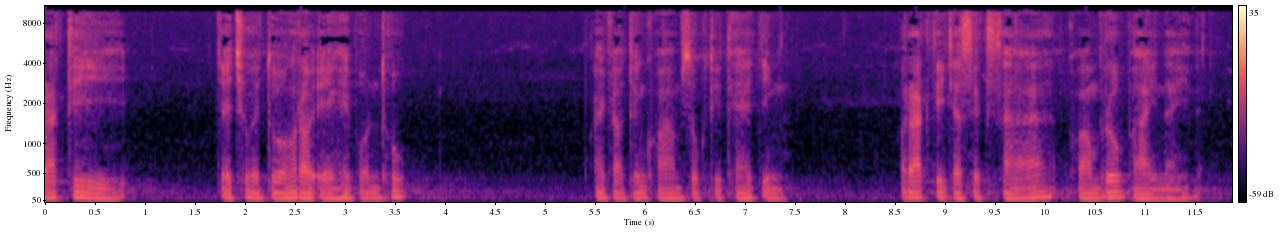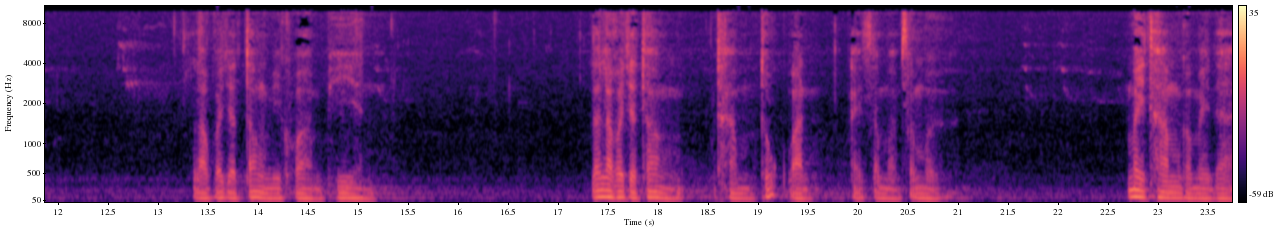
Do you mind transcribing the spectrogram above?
รักที่จะช่วยตัวของเราเองให้พ้นทุกข์ให้เข้าถึงความสุขที่แท้จริง รักที่จะศึกษาความรู้ภายใน เราก็จะต้องมีความเพียร แล้วเราก็จะต้องทำทุกวันให้สม่ำเสมอ ไม่ทำก็ไม่ได้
